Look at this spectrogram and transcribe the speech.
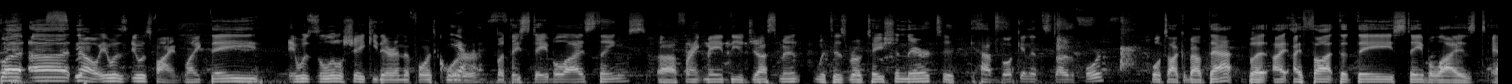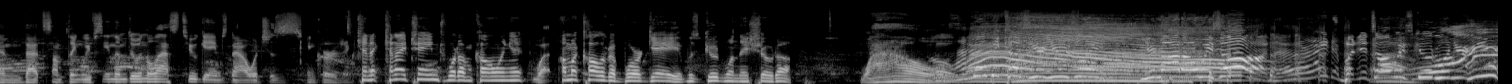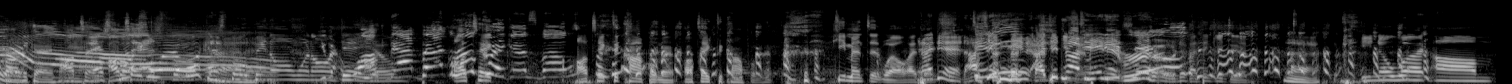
But uh, no, it was it was fine. Like they, it was a little shaky there in the fourth quarter, Yes. but they stabilized things. Uh, Frank made the adjustment with his rotation there to have Bookin at the start of the fourth. We'll talk about that, but I, I thought that they stabilized, and that's something we've seen them do in the last two games now, which is encouraging. Can I, can I change what I'm calling it? What? I'm gonna call it a Bourget. It was good when they showed up. Wow. Well, because you're usually you're not always on, all right? But it's always good when you're here. Okay, I'll take. I'll take. Espo been on one all You better day. walk yo. that back real I'll take- quick, Espo. I'll take the compliment. I'll take the compliment. he meant it well. I think. I did. I Did didn't mean. I did not Did mean he it too? rude. I think he did. Yeah. you know what? Um,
